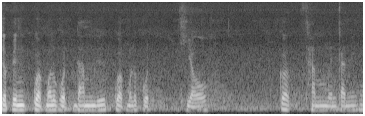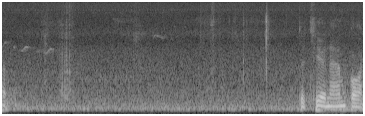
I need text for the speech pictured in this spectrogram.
จะเป็นกวกมรกตดำหรือกวกมรกตเขียว ก็ทำเหมือนกันนี้ครับ จะแช่น้ำก่อน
